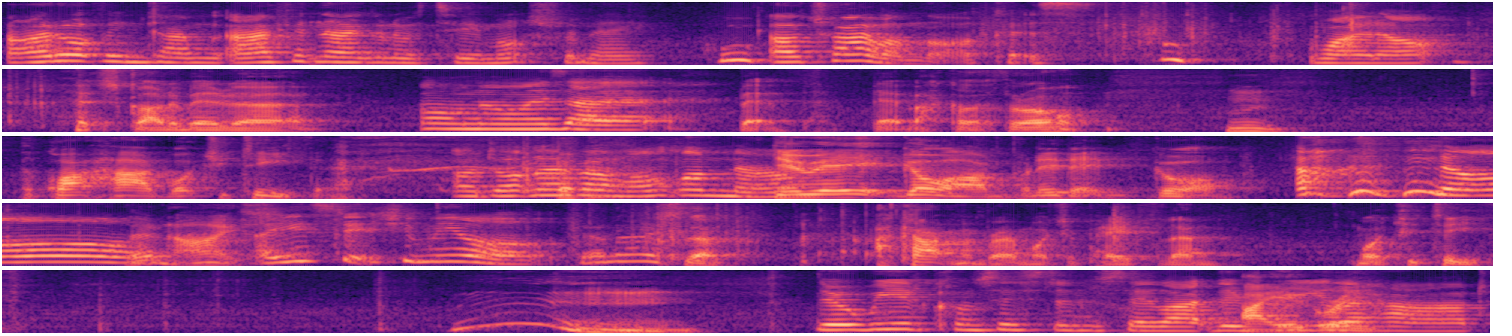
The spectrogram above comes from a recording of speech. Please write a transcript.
I don't think I'm. I think they're going to be too much for me. I'll try one though, because why not? It's got a bit of a Oh no, is it? bit, bit back of the throat. Hmm. They're quite hard. Watch your teeth. I don't know if I want one now. Do it. Go on. Put it in. Go on. no. They're nice. Are you stitching me up? They're nice though. I can't remember how much I paid for them. Watch your teeth. Mmm. They're a weird consistency, like they're I really agree. hard.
